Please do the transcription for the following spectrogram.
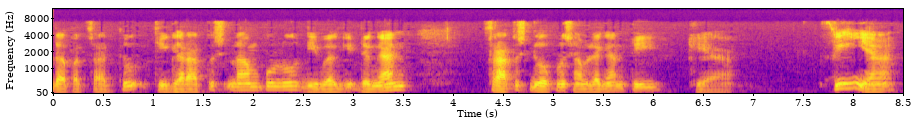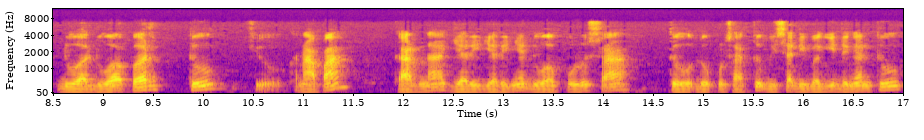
dapat 1 360 dibagi dengan 120 sama dengan 3 V nya 22 per 7 kenapa? karena jari-jarinya 21 21 bisa dibagi dengan 7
